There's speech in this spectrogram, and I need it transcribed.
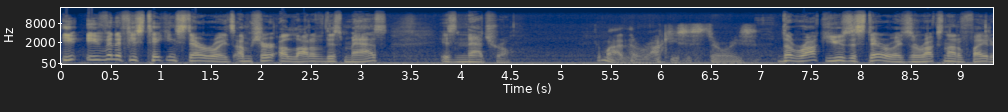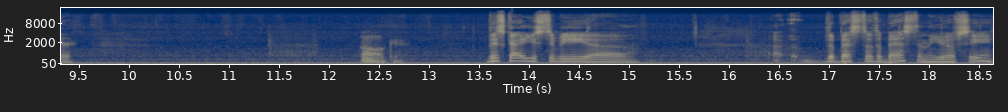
e- even if he's taking steroids, I'm sure a lot of this mass is natural. Come on, the Rock uses steroids. The Rock uses steroids. The Rock's not a fighter. Oh, okay. This guy used to be uh, uh, the best of the best in the UFC.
